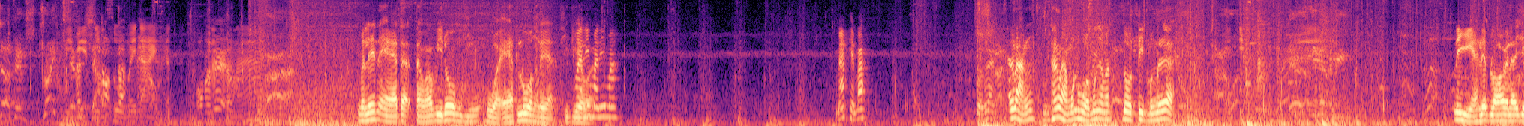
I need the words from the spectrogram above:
ที them นี้ทีม down. สู้ไม่ได้ก็ Over there. นะมันเล่นแอดอะแต่ว่าวีโดมนยิงหัวแอดล่วงเลยอะทีเดียมาวนี่อะมานี่มาแแม็กเห็นปะสวยเพื่อนข้างหลังข้างหลังบนหัวมึงอะมันโดดติดมึงเลยอะนี่ไงเรียบร้อยไปแล้วโย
